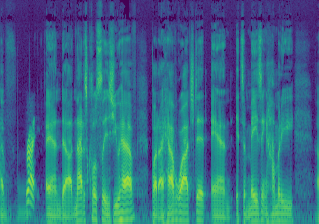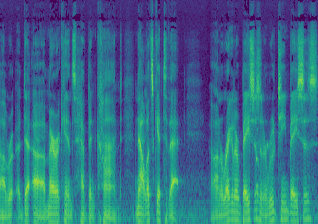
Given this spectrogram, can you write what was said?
I've Right. and uh, not as closely as you have, but I have watched it, and it's amazing how many uh, uh, Americans have been conned. Now let's get to that on a regular basis, on a routine basis.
